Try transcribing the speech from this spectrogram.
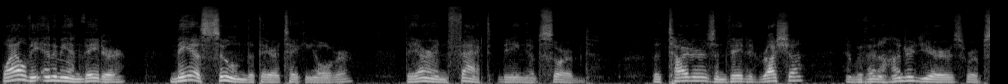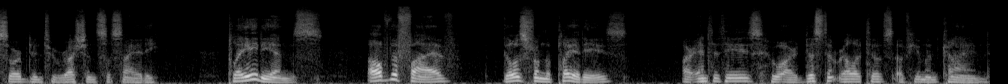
While the enemy invader may assume that they are taking over, they are in fact being absorbed. The Tartars invaded Russia and within a hundred years were absorbed into Russian society. Pleiadians. Of the five, those from the Pleiades are entities who are distant relatives of humankind.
